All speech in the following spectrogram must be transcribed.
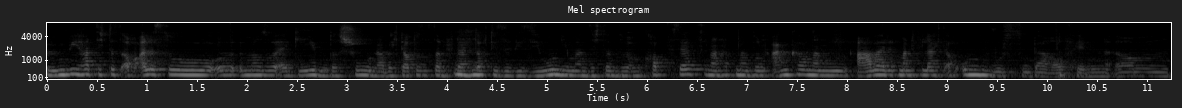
irgendwie hat sich das auch alles so äh, immer so ergeben, das schon. Aber ich glaube, das ist dann vielleicht mhm. auch diese Vision, die man sich dann so im Kopf setzt und dann hat man so einen Anker und dann arbeitet man vielleicht auch unbewusst so darauf hin. Ähm,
